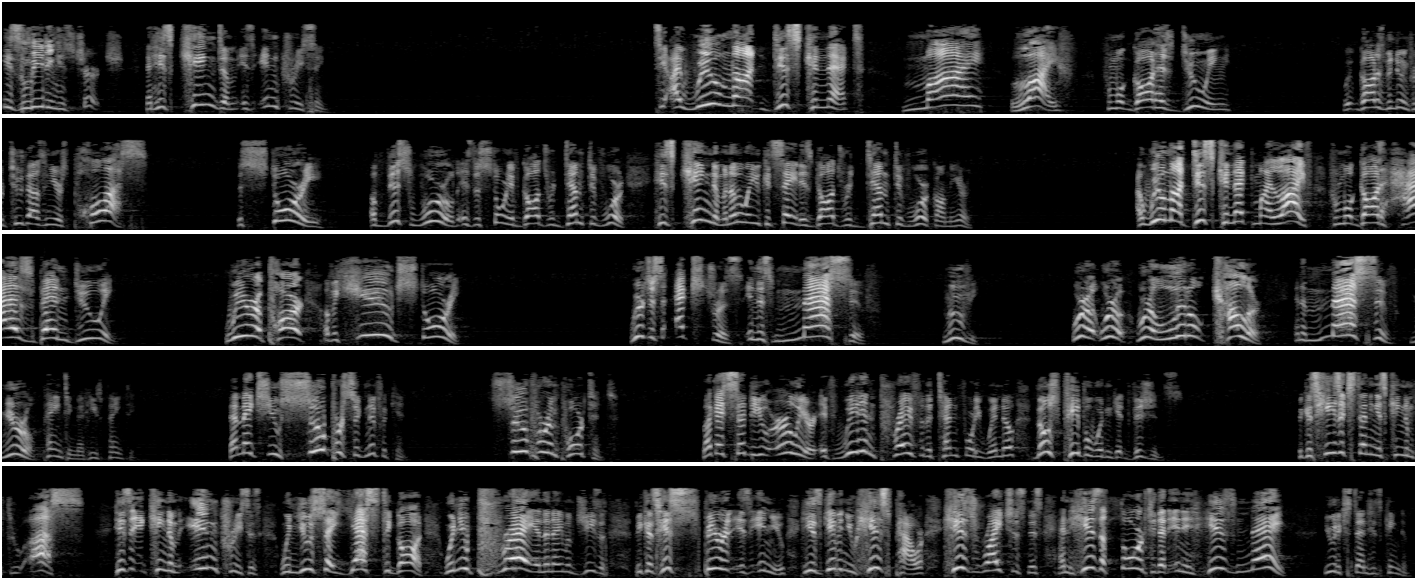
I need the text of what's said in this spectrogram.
is leading his church, that his kingdom is increasing. See, I will not disconnect my life from what God has doing, what God has been doing for 2,000 years. Plus, the story of this world is the story of God's redemptive work. His kingdom, another way you could say it, is God's redemptive work on the earth. I will not disconnect my life from what God has been doing. We're a part of a huge story. We're just extras in this massive movie. We're a, we're a, we're a little color in a massive mural painting that he's painting. That makes you super significant, super important. Like I said to you earlier, if we didn't pray for the 1040 window, those people wouldn't get visions. Because he's extending his kingdom through us. His kingdom increases when you say yes to God, when you pray in the name of Jesus, because His Spirit is in you. He has given you His power, His righteousness, and His authority that in His name you would extend His kingdom.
